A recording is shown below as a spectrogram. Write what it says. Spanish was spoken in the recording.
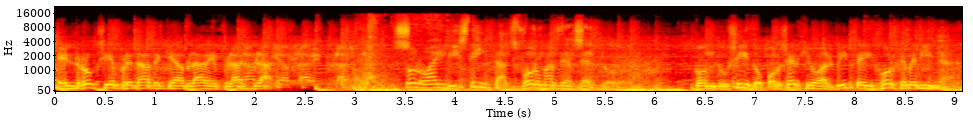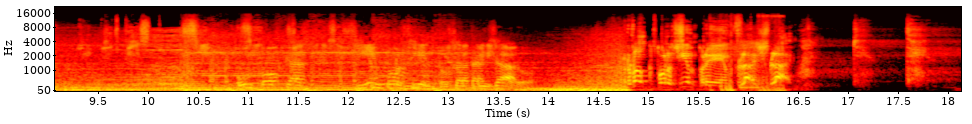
El rock siempre da de qué hablar en Flash Black. Solo hay distintas formas de hacerlo. Conducido por Sergio Albite y Jorge Medina. Un podcast 100% satanizado. Rock por siempre en Flash Black.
